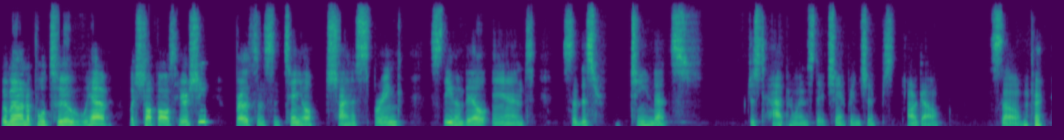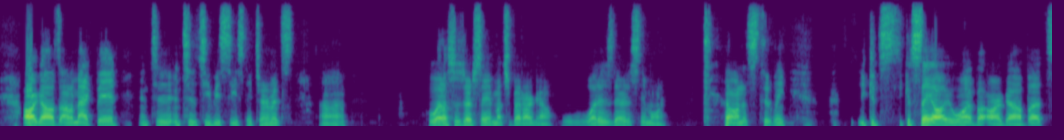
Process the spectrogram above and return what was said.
Moving on to Pool Two, we have Wichita Falls, Hirschi, Burleson Centennial, China Spring, Stephenville, and so this team that's just happened to win the state championships, Argyle. So Argyle's automatic bid into into the TBC state tournaments. Uh, What else is there to say much about Argyle? What is there to say more? Honestly, you could you could say all you want about Argyle, but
